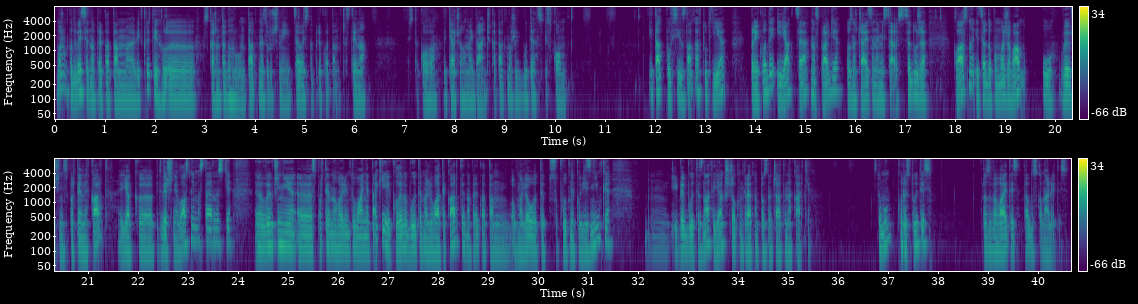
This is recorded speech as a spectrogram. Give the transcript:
Можемо подивитися, наприклад, там відкритий, е, скажімо так, ґрунт, так, незручний. Це ось, наприклад, там частина ось такого дитячого майданчика. Так можуть бути з піском. І так, по всіх знаках тут є приклади, і як це насправді позначається на місцевості. Це дуже класно і це допоможе вам у вивченні спортивних карт, як е, підвищення власної майстерності, е, вивченні е, спортивного орієнтування, так і коли ви будете малювати карти, наприклад, там обмальовувати супутникові знімки, і ви будете знати, як що конкретно позначати на карті. Тому користуйтесь, розвивайтесь та вдосконалюйтесь.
